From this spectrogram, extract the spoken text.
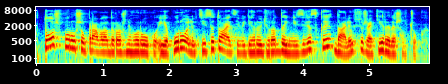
Хто ж порушив правила дорожнього руху і яку роль у цій ситуації відіграють родинні зв'язки? Далі у сюжеті Ірини Шевчук.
